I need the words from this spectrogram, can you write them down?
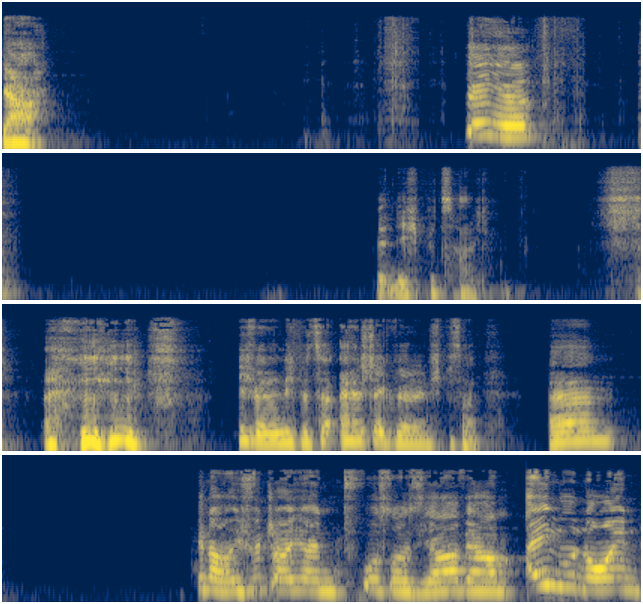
Jahr. Dinge. Wird nicht bezahlt. ich werde nicht bezahlt. Hashtag werde nicht bezahlt. Ähm, genau, ich wünsche euch ein frohes neues Jahr. Wir haben 1.09 Uhr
